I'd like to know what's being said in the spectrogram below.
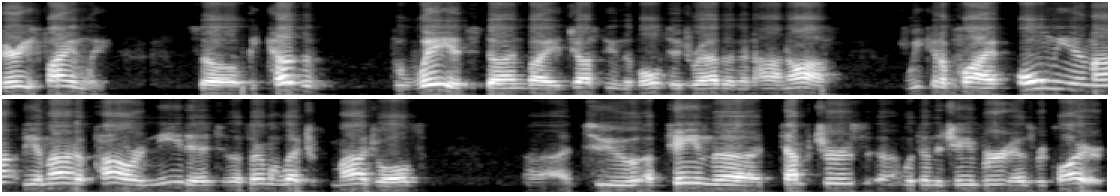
very finely. So because of the way it's done by adjusting the voltage rather than on-off, we can apply only amount, the amount of power needed to the thermoelectric modules uh, to obtain the temperatures uh, within the chamber as required.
